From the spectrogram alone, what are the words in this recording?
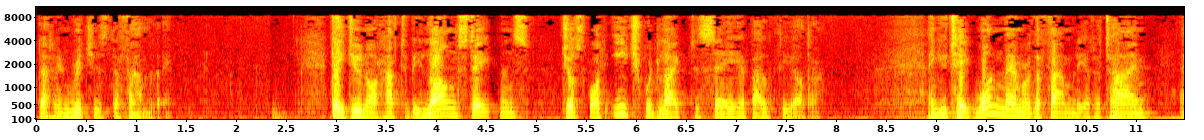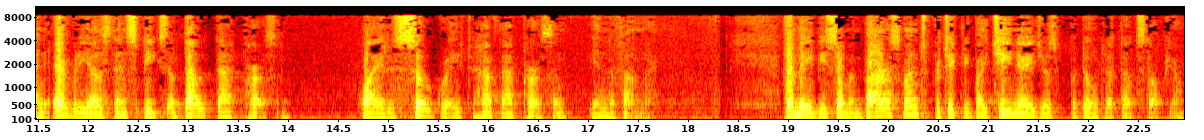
that enriches the family. They do not have to be long statements, just what each would like to say about the other. And you take one member of the family at a time, and everybody else then speaks about that person, why it is so great to have that person in the family. There may be some embarrassment, particularly by teenagers, but don't let that stop you.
